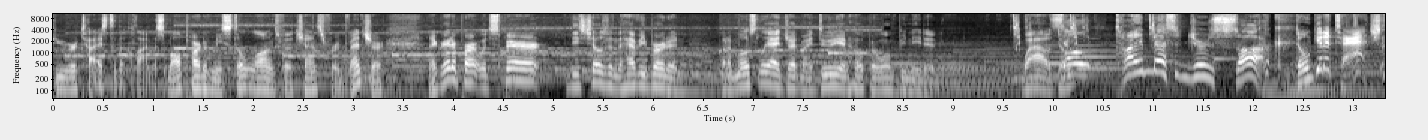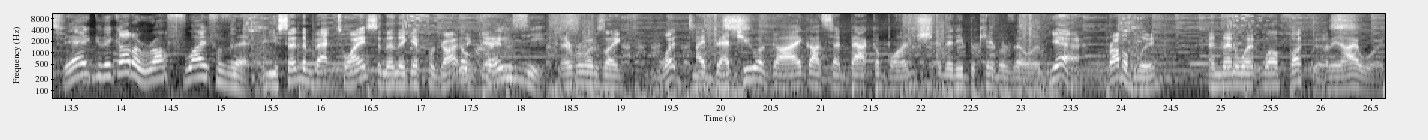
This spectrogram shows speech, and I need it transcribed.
fewer ties to the clan. A small part of me still longs for the chance for adventure, and a greater part would spare these children the heavy burden. But mostly, I dread my duty and hope it won't be needed. Wow! Don't So time messengers suck. don't get attached. They they got a rough life of it. and you send them back twice, and then they get forgotten Go again. crazy. And everyone's like, "What?" I bet you a guy got sent back a bunch and then he became a villain. Yeah, probably. And then went, "Well, fuck this." I mean, I would.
